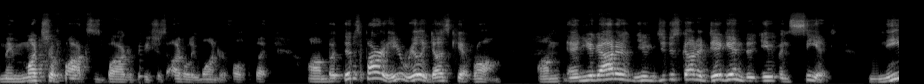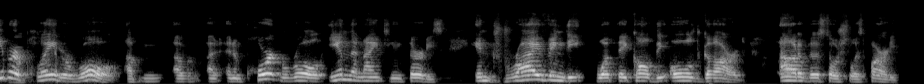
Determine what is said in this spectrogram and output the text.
I mean, much of Fox's biography is just utterly wonderful, but um, but this part he really does get wrong. Um, and you gotta you just gotta dig in to even see it. Niebuhr played a role, a, a, an important role in the 1930s in driving the what they called the old guard out of the Socialist Party,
